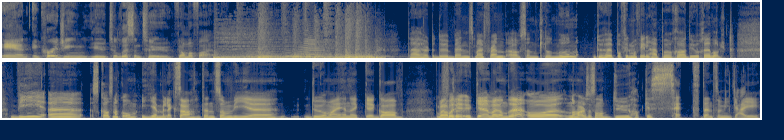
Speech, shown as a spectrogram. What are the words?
and encouraging you to listen to Filmophile. Der hørte du 'Ben's My Friend' av Sun Kill Moon. Du hører på Filmofil her på Radio Revolt. Vi eh, skal snakke om hjemmeleksa. Den som vi, eh, du og meg, Henrik, gav Hverandre. forrige uke hverandre. Og nå har det seg sånn at du har ikke sett den som jeg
